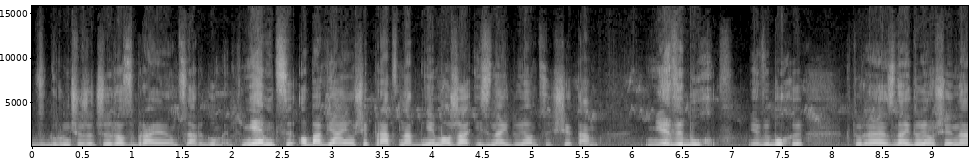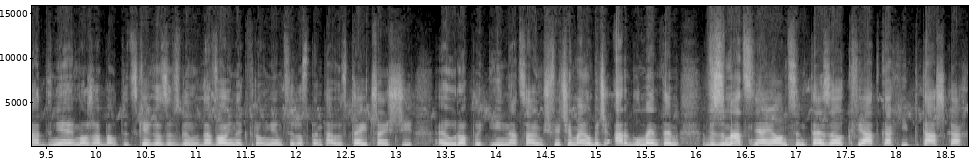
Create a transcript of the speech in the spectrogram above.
w gruncie rzeczy rozbrajający argument. Niemcy obawiają się prac na dnie morza i znajdujących się tam niewybuchów. Niewybuchy, które znajdują się na dnie Morza Bałtyckiego ze względu na wojnę, którą Niemcy rozpętały w tej części Europy i na całym świecie, mają być argumentem wzmacniającym tezę o kwiatkach i ptaszkach,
